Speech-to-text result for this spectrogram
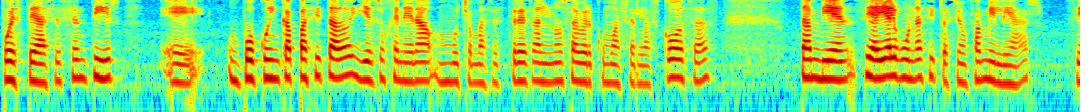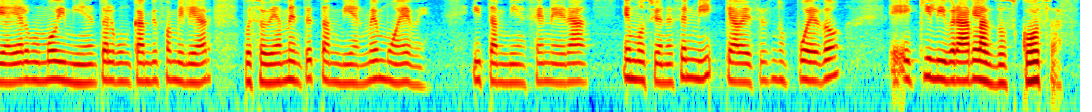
pues te hace sentir eh, un poco incapacitado y eso genera mucho más estrés al no saber cómo hacer las cosas. También si hay alguna situación familiar, si hay algún movimiento, algún cambio familiar, pues obviamente también me mueve y también genera emociones en mí que a veces no puedo eh, equilibrar las dos cosas.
